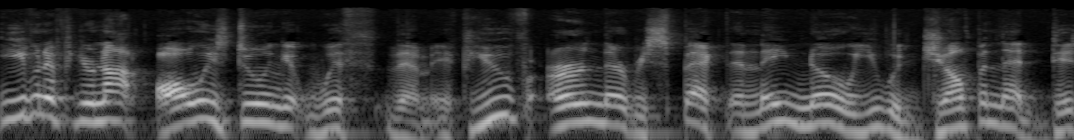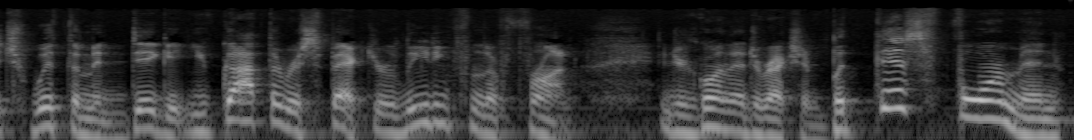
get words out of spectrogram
even if you're not always doing it with them, if you've earned their respect and they know you would jump in that ditch with them and dig it, you've got the respect. You're leading from the front and you're going that direction. But this foreman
